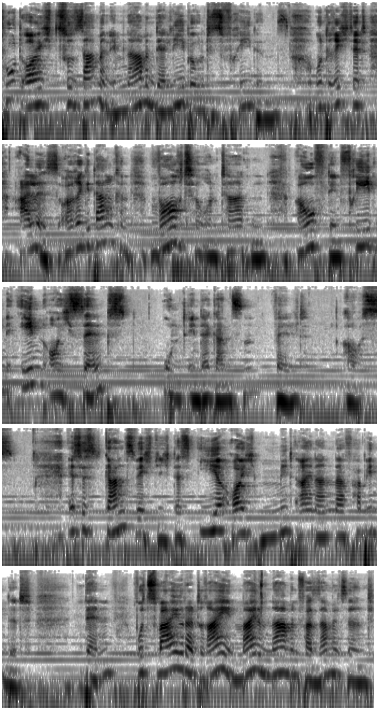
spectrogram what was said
Tut euch zusammen im Namen der Liebe und des Friedens und richtet alles, eure Gedanken, Worte und Taten auf den Frieden in euch selbst und in der ganzen Welt aus. Es ist ganz wichtig, dass ihr euch miteinander verbindet. Denn wo zwei oder drei in meinem Namen versammelt sind,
